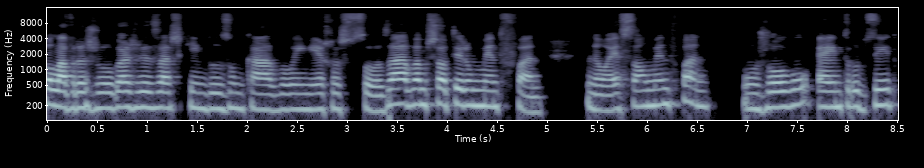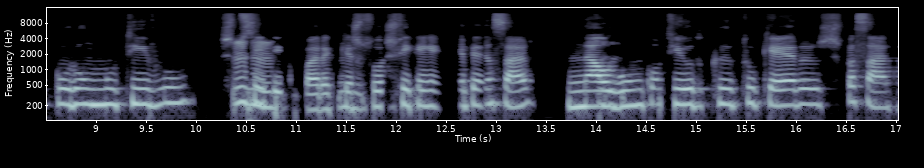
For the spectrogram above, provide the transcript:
palavra jogo às vezes acho que induz um bocado em erro as pessoas. Ah, vamos só ter um momento fun. Não é só um momento fun. Um jogo é introduzido por um motivo específico uhum. para que uhum. as pessoas fiquem a pensar em uhum. algum uhum. conteúdo que tu queres passar.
